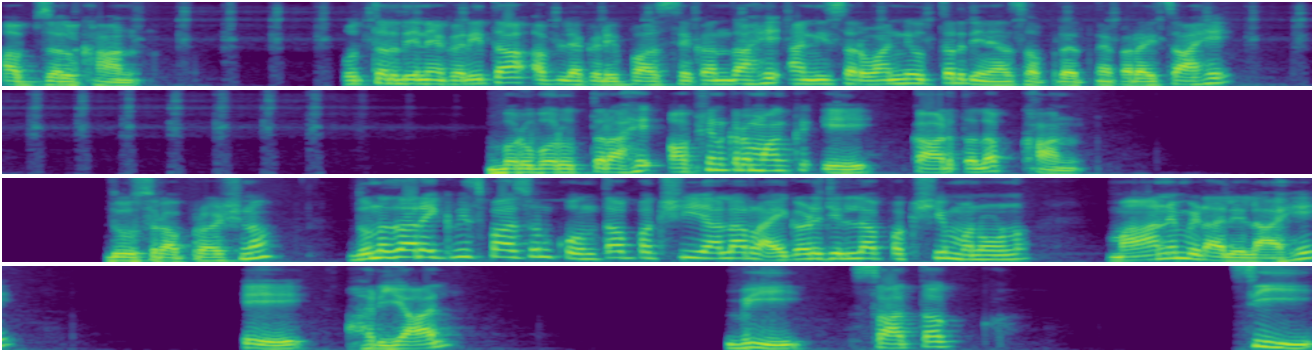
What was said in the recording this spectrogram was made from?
अफजल खान. उत्तर देण्याकरिता आपल्याकडे पाच सेकंद आहे आणि सर्वांनी उत्तर देण्याचा प्रयत्न करायचा आहे. बरोबर उत्तर आहे. ऑप्शन क्रमांक ए कारतलब खान. दुसरा प्रश्न दोन हजार एकवीसपासून कोणता पक्षी याला रायगड जिल्हा पक्षी म्हणून मान मिळालेला आहे? ए हरियाल. बी सातक. सी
